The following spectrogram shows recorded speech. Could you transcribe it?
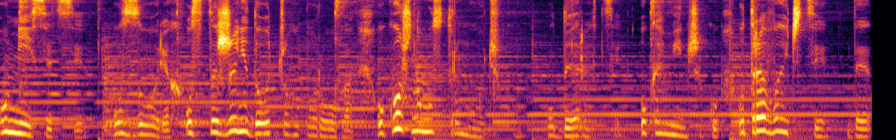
у місяці, у зорях, у стежині до отчого порога, у кожному струмочку, у деревці, у камінчику, у травичці, де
